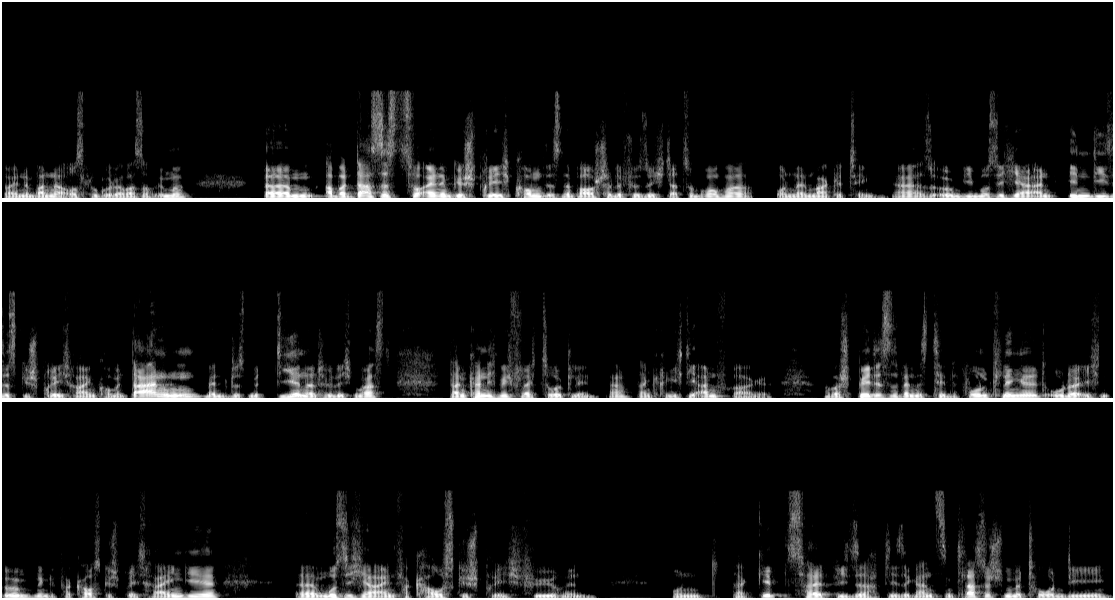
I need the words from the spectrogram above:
bei einem Wanderausflug oder was auch immer. Ähm, aber dass es zu einem Gespräch kommt, ist eine Baustelle für sich. Dazu brauchen wir Online-Marketing. Ja? Also irgendwie muss ich ja an, in dieses Gespräch reinkommen. Dann, wenn du das mit dir natürlich machst, dann kann ich mich vielleicht zurücklehnen. Ja? Dann kriege ich die Anfrage. Aber spätestens, wenn das Telefon klingelt oder ich in irgendein Verkaufsgespräch reingehe, äh, muss ich ja ein Verkaufsgespräch führen. Und da gibt's halt, wie gesagt, diese ganzen klassischen Methoden, die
